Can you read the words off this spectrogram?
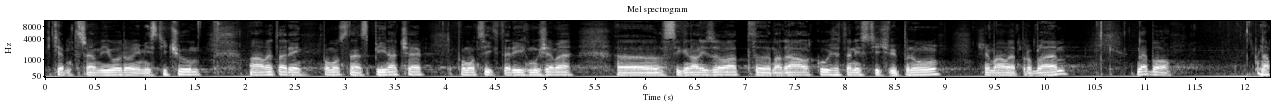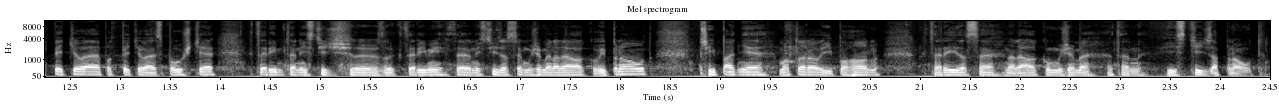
k těm třem vývodovým jističům. Máme tady pomocné spínače, pomocí kterých můžeme e, signalizovat na dálku, že ten jistič vypnul, že máme problém. Nebo napěťové, podpěťové spouště, kterým ten jistič, kterými ten jistič zase můžeme na dálku vypnout, případně motorový pohon, který zase na dálku můžeme ten jistič zapnout.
